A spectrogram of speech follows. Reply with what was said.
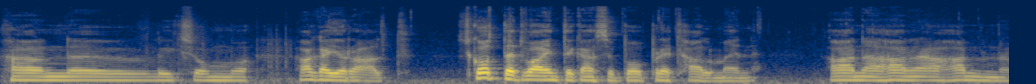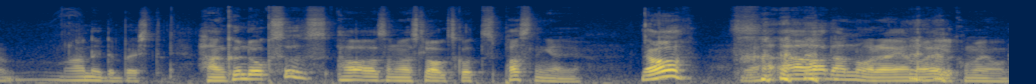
Han eh, liksom... Han kan göra allt. Skottet var inte kanske på rätt hall men han, han, han, han är den bästa. Han kunde också ha sådana slagskottspassningar ju. Ja, Ja, hade han några i NHL kommer jag ihåg.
